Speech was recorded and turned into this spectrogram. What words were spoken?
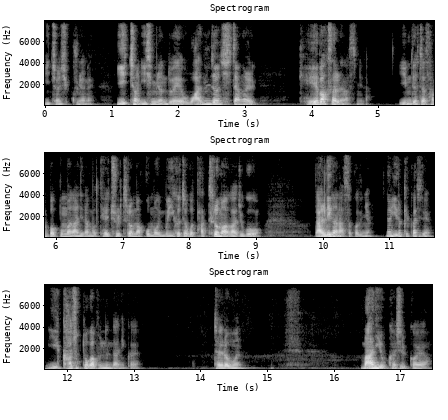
2019년에. 2020년도에 완전 시장을 개박살을 냈습니다. 임대차 3법뿐만 아니라 뭐 대출 틀어막고 뭐, 뭐 이것저것 다 틀어막아가지고 난리가 났었거든요. 그냥 이렇게까지 돼요. 이 가속도가 붙는다니까요. 자, 여러분. 많이 욕하실 거예요.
